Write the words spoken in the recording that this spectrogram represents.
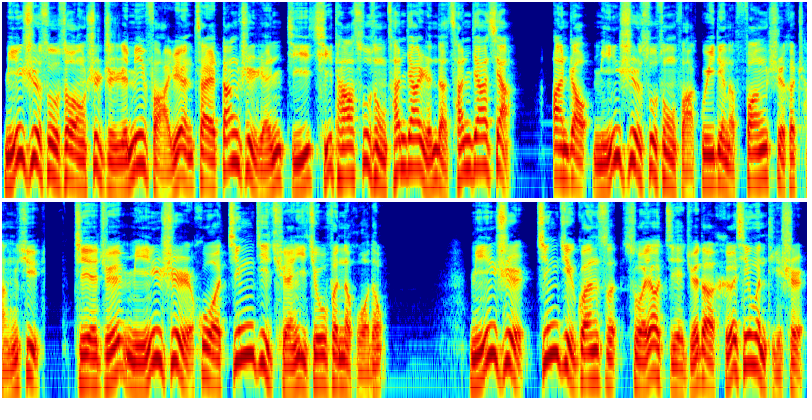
民事诉讼是指人民法院在当事人及其他诉讼参加人的参加下，按照民事诉讼法规定的方式和程序解决民事或经济权益纠纷的活动。民事经济官司所要解决的核心问题是，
